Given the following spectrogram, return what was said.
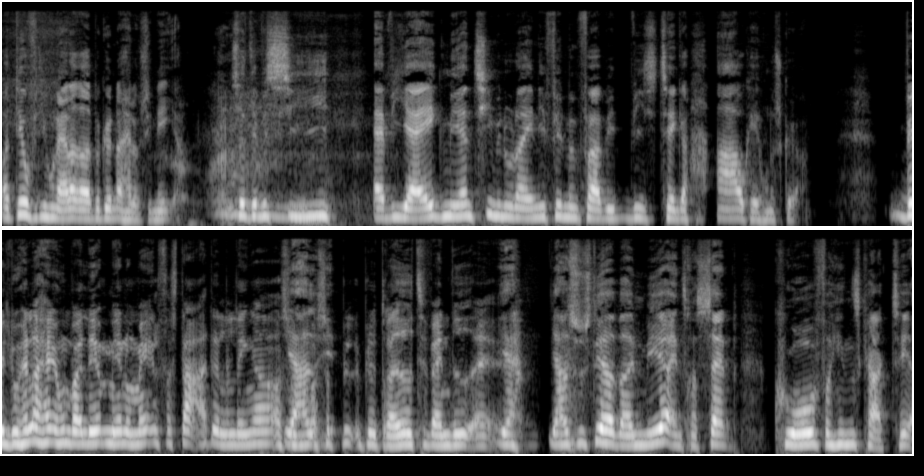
Og det er jo, fordi hun allerede begynder at hallucinere. Så det vil sige, at vi er ikke mere end 10 minutter inde i filmen, før vi, vi tænker, ah, okay, hun er skør. Vil du hellere have, at hun var lidt mere normal fra start eller længere, og så, Jeg havde- og så ble- blev drevet til vanvid af... Ja, jeg synes, det havde været en mere interessant kurve for hendes karakter.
